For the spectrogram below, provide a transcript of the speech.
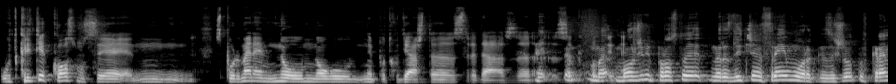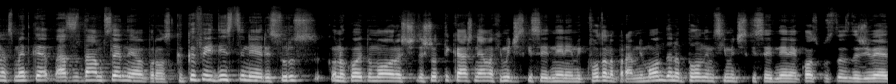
открития космос е, според мен, е много, много неподходяща среда за. Е, за м- може би просто е на различен фреймворк, защото в крайна сметка аз задавам следния въпрос. Какъв е единственият ресурс, на който мога да разчиташ, защото ти кажеш няма химически съединения? Ми какво да направим? Не можем да напълним с химически съединения космоса, за да живее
